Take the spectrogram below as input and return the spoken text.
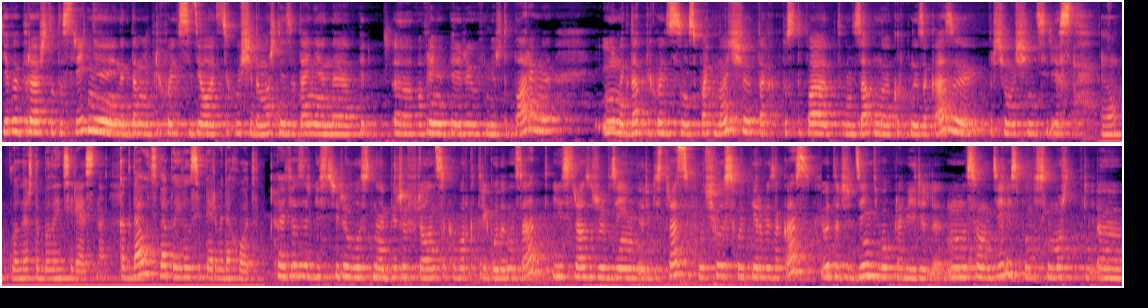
Я выбираю что-то среднее. Иногда мне приходится делать текущие домашние задания на, э, во время перерывов между парами. И иногда приходится не спать ночью, так как поступают внезапно крупные заказы, причем очень интересно. Ну, главное, чтобы было интересно. Когда у тебя появился первый доход? А Я зарегистрировалась на бирже фриланса Коворк три года назад, и сразу же в день регистрации получила свой первый заказ. И в этот же день его проверили. Но на самом деле исполнитель может э,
